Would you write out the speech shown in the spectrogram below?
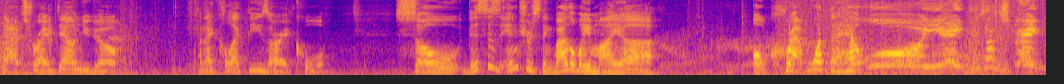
That's right, down you go. Can I collect these? Alright, cool. So, this is interesting. By the way, my, uh... Oh, crap, what the hell? Oh, yay! That's straight!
